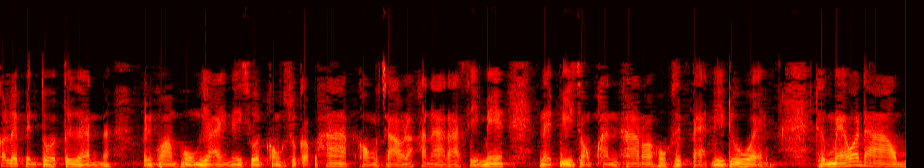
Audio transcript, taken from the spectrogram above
ก็เลยเป็นตัวเตือนนะเป็นความห่วงใยในส่วนของสุขภาพของชาวลัคนาราราศีเมษในปี 2568 นี้ด้วย ถึงแม้ว่าดาวม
